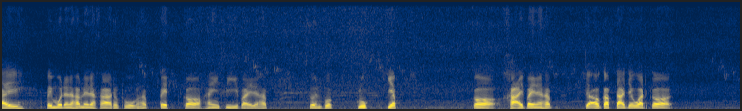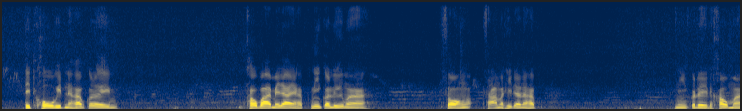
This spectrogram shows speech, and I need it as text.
ายไปหมดแล้วนะครับ ในราคาถูกๆนะครับ เป็ดก็ให้ฟรีไปนะครับ ส่วนพวกลูกเจี๊ยบ ก็ขายไปนะครับ จะเอากลับต่างจังหวัดก็ติดโควิดนะครับ ก็เลย เข้าบ้านไม่ได้ครับ นี่ก็รื้อมาสองสามอาทิตย์แล้วนะครับ นี่ก็เลยเข้ามา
